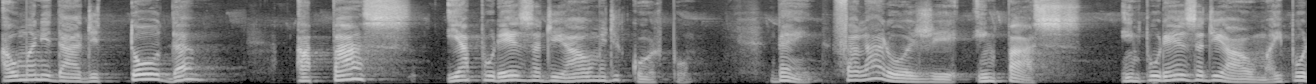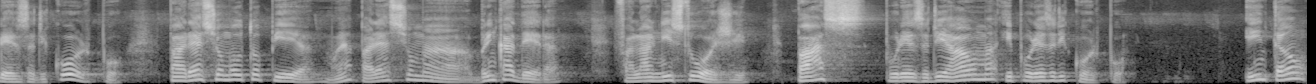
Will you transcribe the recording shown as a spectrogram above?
a humanidade toda à paz e à pureza de alma e de corpo. Bem, falar hoje em paz, em pureza de alma e pureza de corpo, parece uma utopia, não é? Parece uma brincadeira. Falar nisto hoje. Paz, pureza de alma e pureza de corpo. Então,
